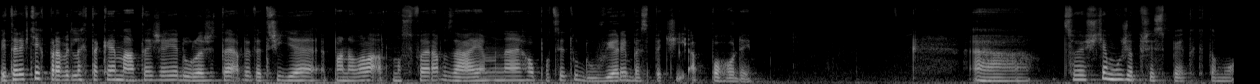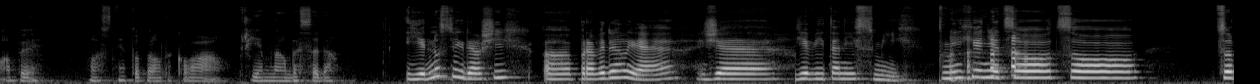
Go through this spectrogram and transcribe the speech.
Vy tedy v těch pravidlech také máte, že je důležité, aby ve třídě panovala atmosféra vzájemného pocitu důvěry, bezpečí a pohody. A co ještě může přispět k tomu, aby vlastně to byla taková příjemná beseda? Jedno z těch dalších uh, pravidel je, že je vítaný smích. Smích je něco, co, co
